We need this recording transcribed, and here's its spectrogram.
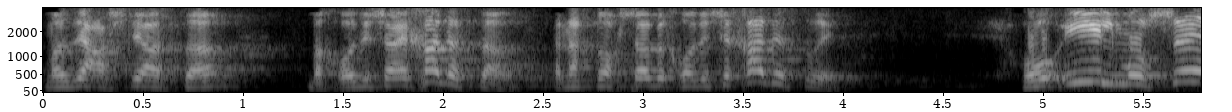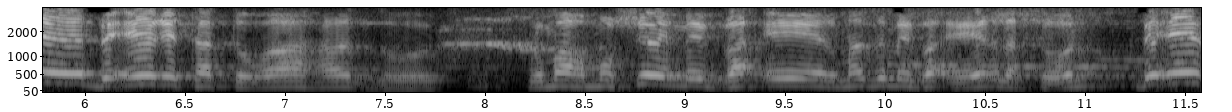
מה זה עשתי עשר? בחודש ה-11. אנחנו עכשיו בחודש 11. הואיל משה באר את התורה הזאת. כלומר, משה מבאר, מה זה מבאר? לשון באר.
